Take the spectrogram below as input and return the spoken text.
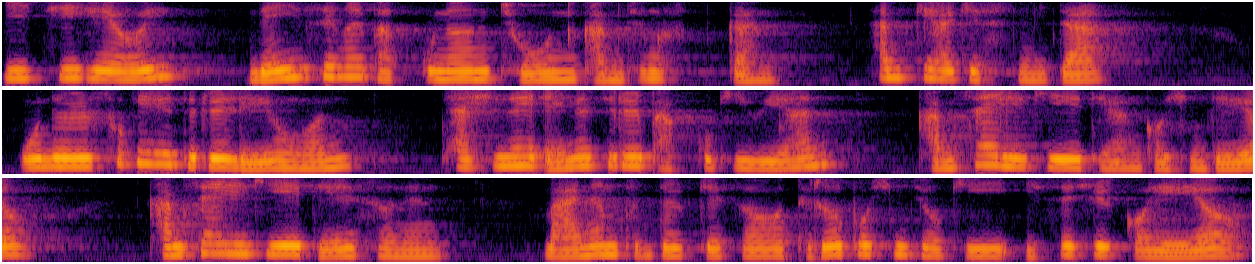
이지혜의 내 인생을 바꾸는 좋은 감정 습관 함께 하겠습니다. 오늘 소개해 드릴 내용은 자신의 에너지를 바꾸기 위한 감사일기에 대한 것인데요. 감사일기에 대해서는 많은 분들께서 들어보신 적이 있으실 거예요.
